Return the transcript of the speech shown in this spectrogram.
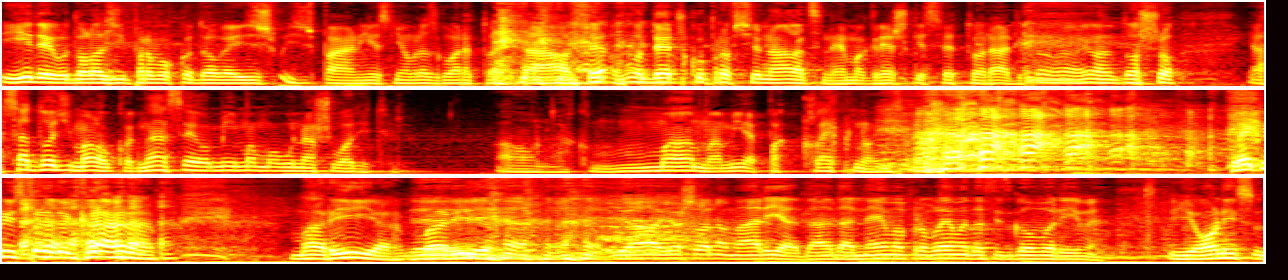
i ide, dolazi prvo kod ove iz, iz Španije, s njom razgovara, to je ta, sve, o, dečko profesionalac, nema greške, sve to radi. I on došao, a sad dođi malo kod nas, evo mi imamo ovu našu voditelju. A on ovako, mama mija, pa klekno ispred. klekno ispred ekrana. Marija, Marija. ja, još ona Marija, da, da, nema problema da se izgovori ime. I oni su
